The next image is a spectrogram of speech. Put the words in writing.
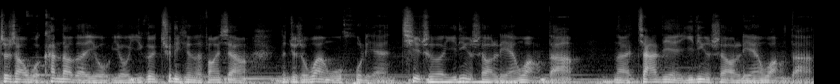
至少我看到的有有一个确定性的方向，那就是万物互联，汽车一定是要联网的，那家电一定是要联网的，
